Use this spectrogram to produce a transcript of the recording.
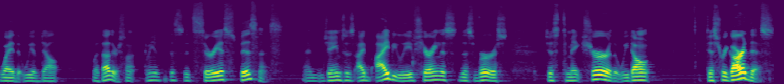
way that we have dealt with others. So, I mean, this it's serious business. And James is, I, I believe, sharing this, this verse just to make sure that we don't disregard this,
